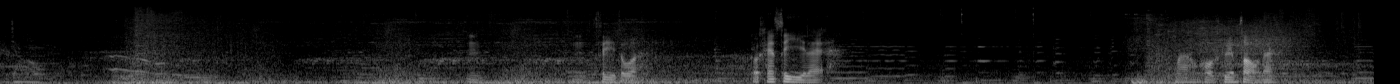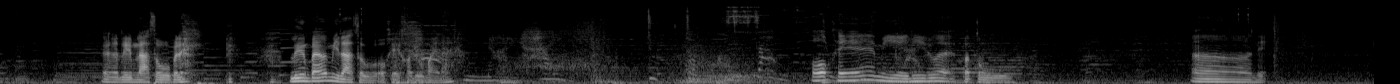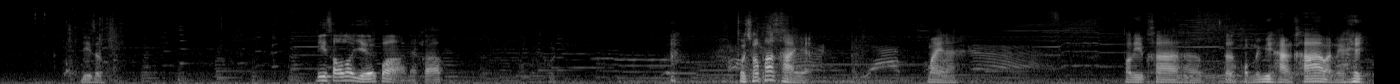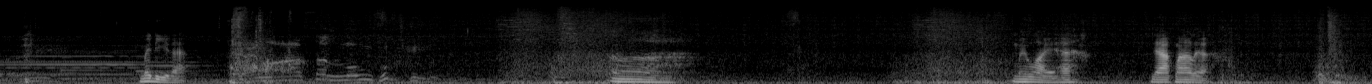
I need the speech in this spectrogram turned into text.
อืมอืมสี่ตัว ก็แค่สี่แหละ มาขอคืนสองนะ เออลืมลาซูไปเลย ลืมไปว่ามีลาซูโอเค ขอดูใหม่นะ โอเค มีนี่ด้วยประตู เอ่อ นี่ดีสุดดีซอลเราเยอะกว่านะครับ ผมชอบภาคไทยอะ ไม่นะต้องรีบฆ่าครับ แต่ผมไม่มีทางฆ่ามันไง ไม่ดีแหละ มาสั้นลงทุกที เออ ไม่ไหวฮะ ยากมากเลยอะ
